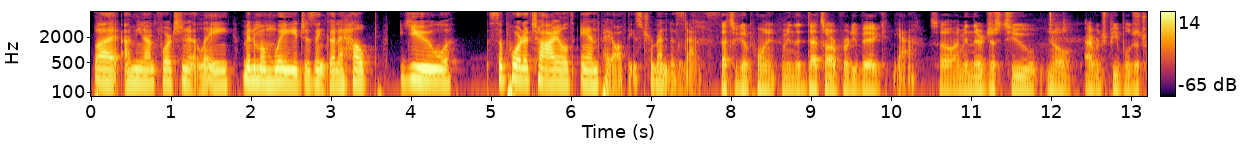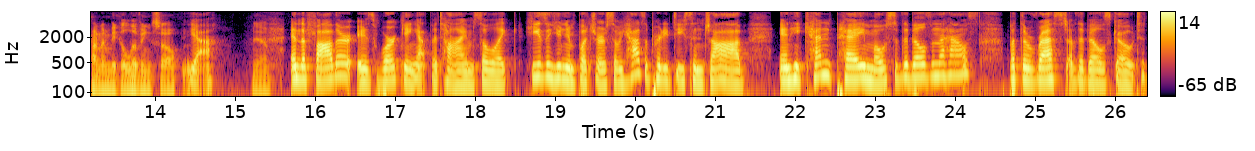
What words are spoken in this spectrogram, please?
but I mean, unfortunately, minimum wage isn't going to help you support a child and pay off these tremendous debts. That's a good point. I mean, the debts are pretty big. Yeah. So, I mean, they're just two, you know, average people just trying to make a living. So, Yeah. Yeah. And the father is working at the time. So, like, he's a union butcher. So, he has a pretty decent job and he can pay most of the bills in the house. But the rest of the bills go to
